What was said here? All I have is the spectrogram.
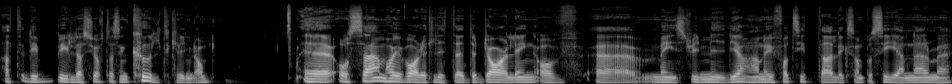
att det bildas ju oftast en kult kring dem. Eh, och Sam har ju varit lite the darling of eh, mainstream media. Han har ju fått sitta liksom på scener med,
